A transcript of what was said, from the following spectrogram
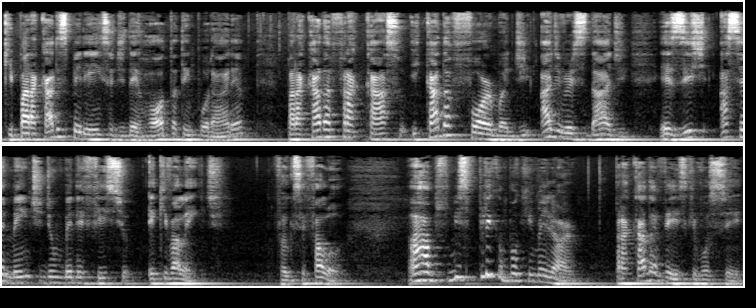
que para cada experiência de derrota temporária, para cada fracasso e cada forma de adversidade, existe a semente de um benefício equivalente. Foi o que você falou. Ah, me explica um pouquinho melhor. Para cada vez que você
